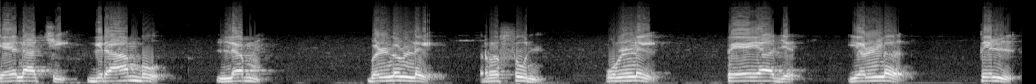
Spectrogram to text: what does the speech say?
ഏലാച്ചി ഗ്രാമ്പു ലം വെള്ളുള്ളി റസൂൻ ഉള്ളി പേയാജ് എള്ള് തിൽ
